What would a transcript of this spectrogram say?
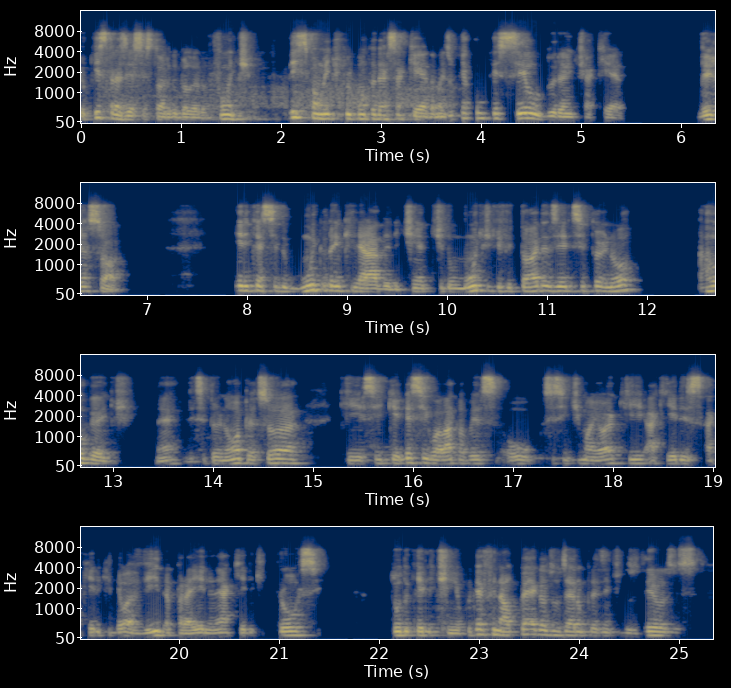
eu quis trazer essa história do Belerofonte, principalmente por conta dessa queda, mas o que aconteceu durante a queda? Veja só, ele tinha sido muito bem criado, ele tinha tido um monte de vitórias e ele se tornou arrogante, né? Ele se tornou uma pessoa que se queria se igualar talvez ou se sentir maior que aqueles aquele que deu a vida para ele, né? Aquele que trouxe tudo que ele tinha, porque afinal Pegasus era um presente dos deuses,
